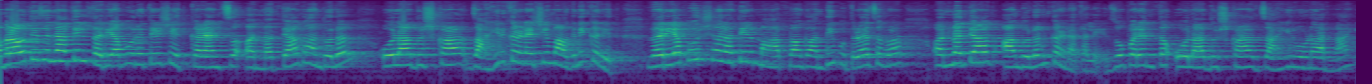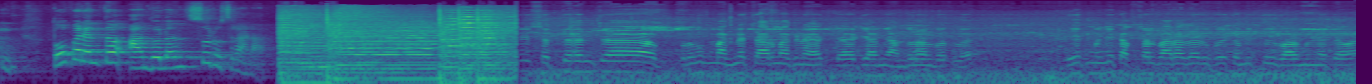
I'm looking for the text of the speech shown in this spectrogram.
अमरावती जिल्ह्यातील दर्यापूर येथे शेतकऱ्यांचं अन्नत्याग आंदोलन ओला दुष्काळ जाहीर करण्याची मागणी करीत दर्यापूर शहरातील महात्मा गांधी पुतळ्याजवळ अन्नत्याग आंदोलन करण्यात आले. जोपर्यंत ओला दुष्काळ जाहीर होणार नाही तोपर्यंत आंदोलन सुरूच राहणार. शेतकऱ्यांच्या प्रमुख मागण्या चार मागण्या आहेत त्यासाठी आम्ही आंदोलन बसलो आहे एक म्हणजे कापसाला बारा हजार रुपये कमीत कमी भाव मिळण्यात यावा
